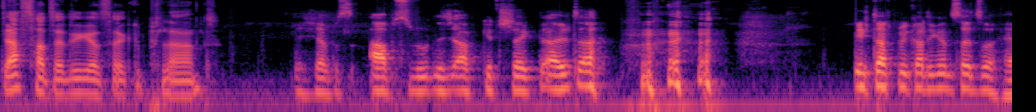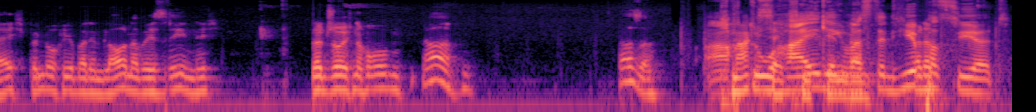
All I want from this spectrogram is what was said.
das hat er die ganze Zeit geplant. Ich habe es absolut nicht abgecheckt, Alter. Ich dachte mir gerade die ganze Zeit so, hä, ich bin doch hier bei dem Blauen, aber ich sehe ihn nicht. Dann schaue ich nach oben. Ja, da ist er. Ach du Heilige, was denn hier Alter. passiert?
